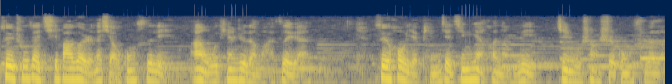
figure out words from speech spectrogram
最初在七八个人的小公司里暗无天日的马自元。最后也凭借经验和能力进入上市公司了。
